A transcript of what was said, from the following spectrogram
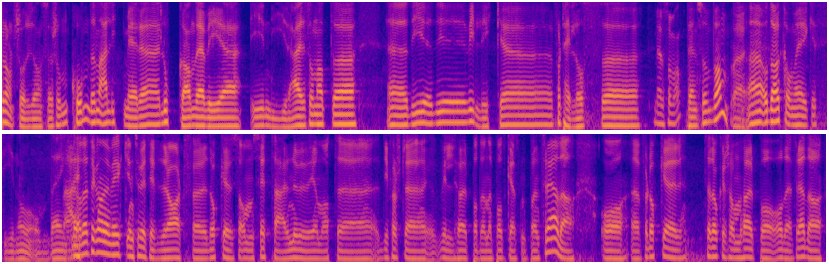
bransjeorganisasjonen KOM den er litt mer eh, lukka enn det vi i NIR er. Sånn at eh, de, de ville ikke fortelle oss Hvem som vant? hvem som vant. Eh, og da kan vi ikke si noe om det, egentlig. Nei, og dette kan jo virke intuitivt rart for dere som sitter her nå, i og med at uh, de første vil høre på denne podkasten på en fredag. Og uh, for dere, til dere som hører på, og det er fredag,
